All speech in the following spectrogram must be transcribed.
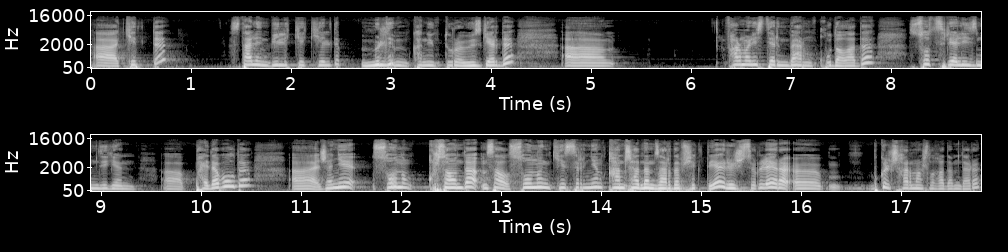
ә, кетті. Сталин билікке келді мүлдем конъюнктура өзгерді. Ә, формалистердің бәрін қудалады. Соцреализм деген ә, пайда болды. Ә, және соның құрсауында мысалы соның кесірінен қанша адам зардап шекті иә? Режиссерлер ә, бүкіл шығармашылық адамдары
